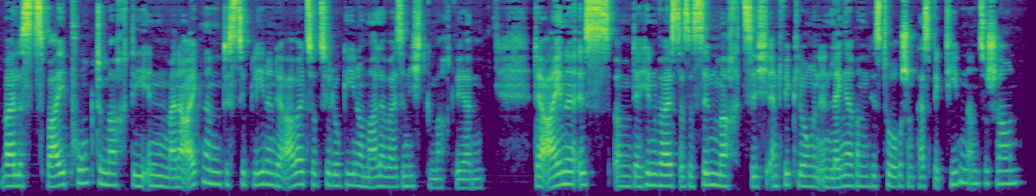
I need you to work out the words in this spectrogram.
weil es zwei Punkte macht, die in meiner eigenen Disziplin der Arbeitssoziologie normalerweise nicht gemacht werden. Der eine ist ähm, der Hinweis, dass es Sinn macht, sich Entwicklungen in längeren historischen Perspektiven anzuschauen.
